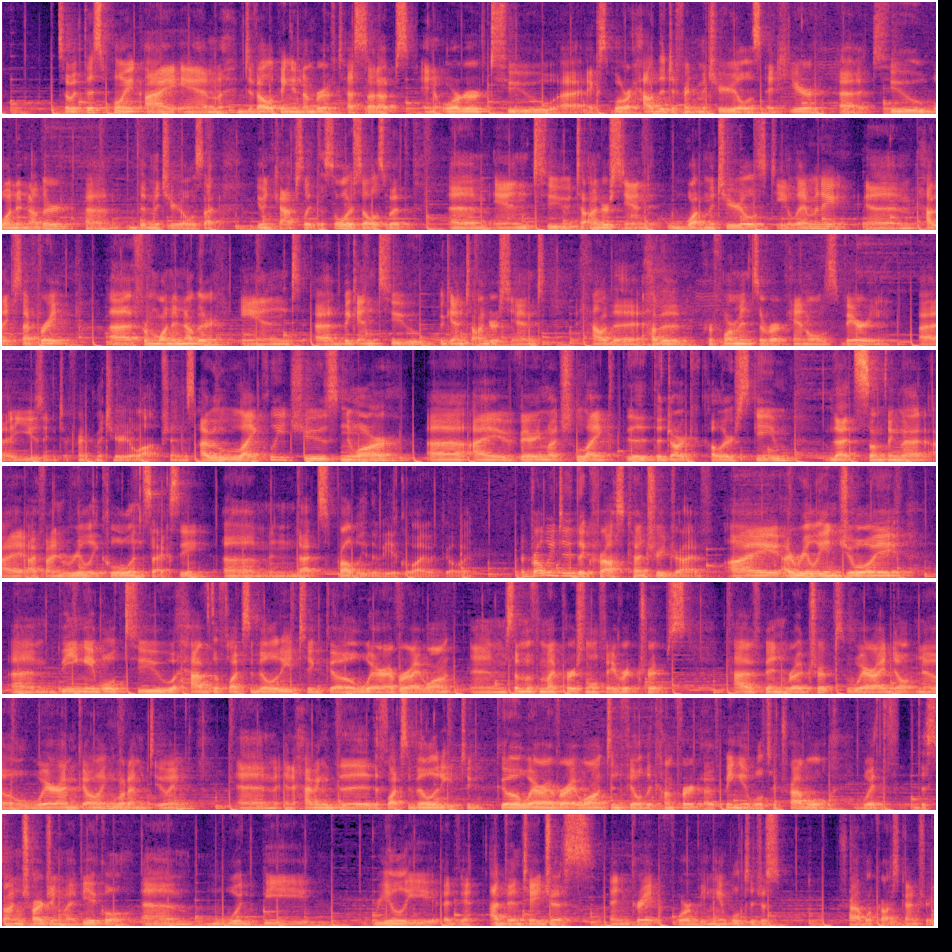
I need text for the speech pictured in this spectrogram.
So at this point, I am developing a number of test setups in order to uh, explore how the different materials adhere uh, to one another, um, the materials that you encapsulate the solar cells with, um, and to, to understand what materials delaminate, um, how they separate uh, from one another, and uh, begin to begin to understand how the how the performance of our panels vary uh, using different material options. I would likely choose Noir. Uh, I very much like the, the dark color scheme. That's something that I, I find really cool and sexy, um, and that's probably the vehicle I would go with. I'd probably do the cross-country drive. I, I really enjoy um, being able to have the flexibility to go wherever I want. And some of my personal favorite trips have been road trips where I don't know where I'm going, what I'm doing, um, and having the, the flexibility to go wherever I want and feel the comfort of being able to travel with the sun charging my vehicle um, would be really advantageous and great for being able to just travel cross country.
